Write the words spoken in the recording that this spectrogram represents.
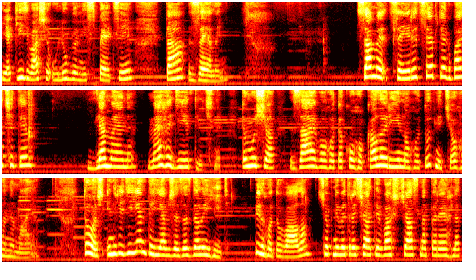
якісь ваші улюблені спеції та зелень. Саме цей рецепт, як бачите, для мене мега дієтичний, тому що зайвого такого калорійного тут нічого немає. Тож, інгредієнти я вже заздалегідь підготувала, щоб не витрачати ваш час на перегляд.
